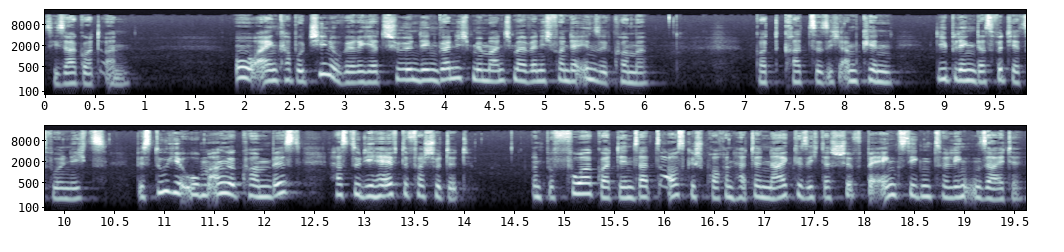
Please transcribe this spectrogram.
Sie sah Gott an. Oh, ein Cappuccino wäre jetzt schön, den gönne ich mir manchmal, wenn ich von der Insel komme. Gott kratzte sich am Kinn. Liebling, das wird jetzt wohl nichts. Bis du hier oben angekommen bist, hast du die Hälfte verschüttet. Und bevor Gott den Satz ausgesprochen hatte, neigte sich das Schiff beängstigend zur linken Seite.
